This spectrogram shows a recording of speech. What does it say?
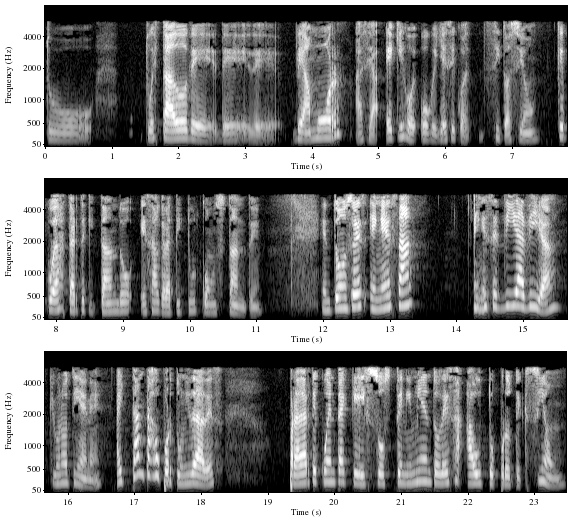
tu tu estado de, de, amor hacia X o, o Y situación, que pueda estarte quitando esa gratitud constante. Entonces, en esa, en ese día a día que uno tiene, hay tantas oportunidades para darte cuenta que el sostenimiento de esa autoprotección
